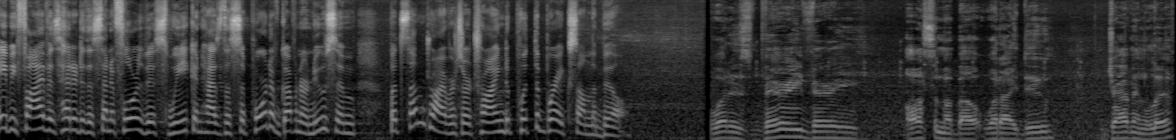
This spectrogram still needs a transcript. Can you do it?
AB 5 is headed to the Senate floor this week and has the support of Governor Newsom, but some drivers are trying to put the brakes on the bill. What is very, very awesome about what I do, driving Lyft,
